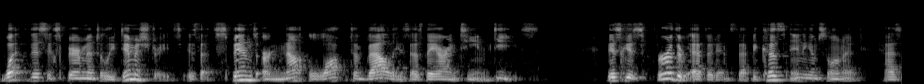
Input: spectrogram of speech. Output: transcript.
What this experimentally demonstrates is that spins are not locked to valleys as they are in TMDs. This gives further evidence that because indium selenide has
